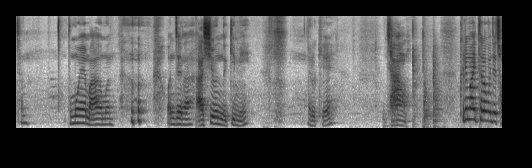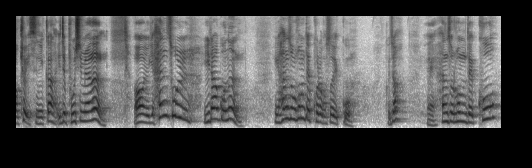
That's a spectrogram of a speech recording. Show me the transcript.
참 부모의 마음은 언제나 아쉬운 느낌이 이렇게 장 크리마이트라고 이제 적혀 있으니까 이제 보시면은 어 여기 한솔이라고는 여기 한솔 홈데코라고 써 있고 그죠? 예, 한솔 홈데코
